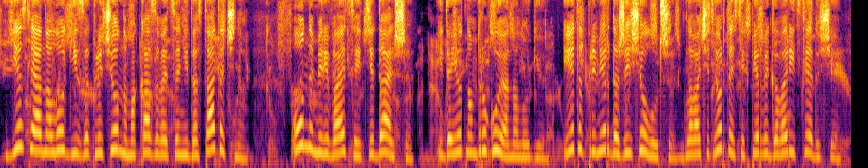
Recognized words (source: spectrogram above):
Если аналогии с заключенным оказывается недостаточно, он намеревается идти дальше и дает нам другую аналогию. И этот пример даже еще лучше. Глава 4, стих 1 говорит следующее.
